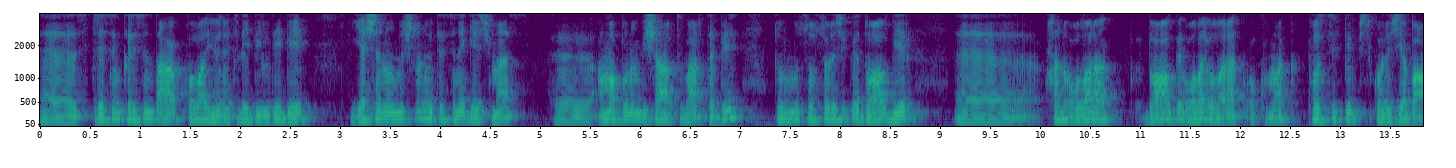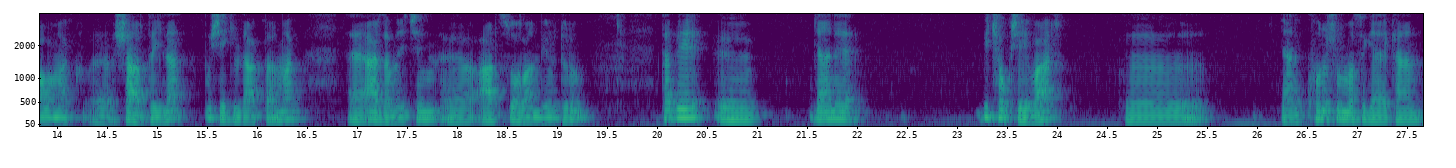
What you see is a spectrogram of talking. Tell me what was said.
E, stresin krizin daha kolay yönetilebildiği bir yaşanılmışlığın ötesine geçmez. E, ama bunun bir şartı var tabi. Durumu sosyolojik ve doğal bir e, hani olarak doğal bir olay olarak okumak, pozitif bir psikolojiye bağlamak e, şartıyla bu şekilde aktarmak her zaman için e, artısı olan bir durum. Tabi e, yani birçok şey var. Ee, yani konuşulması gereken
